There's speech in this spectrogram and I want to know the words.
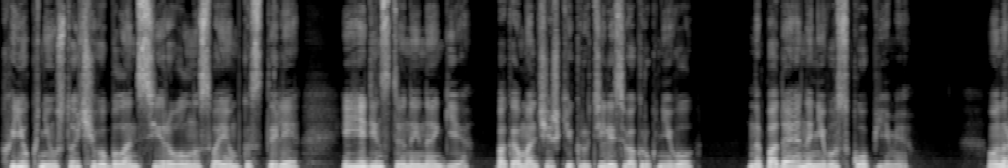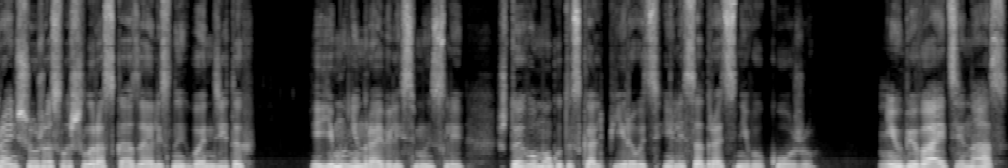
Хьюг неустойчиво балансировал на своем костыле и единственной ноге, пока мальчишки крутились вокруг него, нападая на него с копьями. Он раньше уже слышал рассказы о лесных бандитах, и ему не нравились мысли, что его могут эскальпировать или содрать с него кожу. «Не убивайте нас!»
